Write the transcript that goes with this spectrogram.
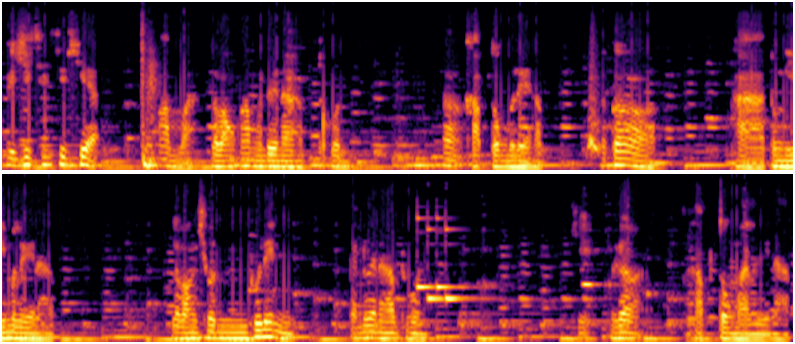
ไอ้ยเชี่ยเชี่ยเชี่ยเชี่ยคว่ำว่ะระวังคว่ำกันด้วยนะครับทุกคน ก็ขับตรงไปเลยครับ แล้วก็ผ่าตรงนี้มาเลยนะครับ ระวังชนผู้เล่นกันด้วยนะครับทุกคนโอเคแล้วก็ขับตรงมาเลยนะครับ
